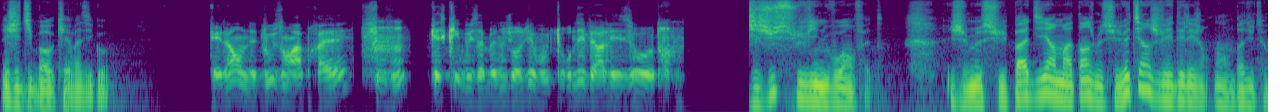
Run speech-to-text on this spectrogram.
Et j'ai dit, bah, ok, vas-y, go. Et là, on est 12 ans après. Qu'est-ce qui vous amène aujourd'hui à vous tourner vers les autres? J'ai juste suivi une voie en fait. Je me suis pas dit un matin, je me suis dit tiens, je vais aider les gens. Non, pas du tout.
